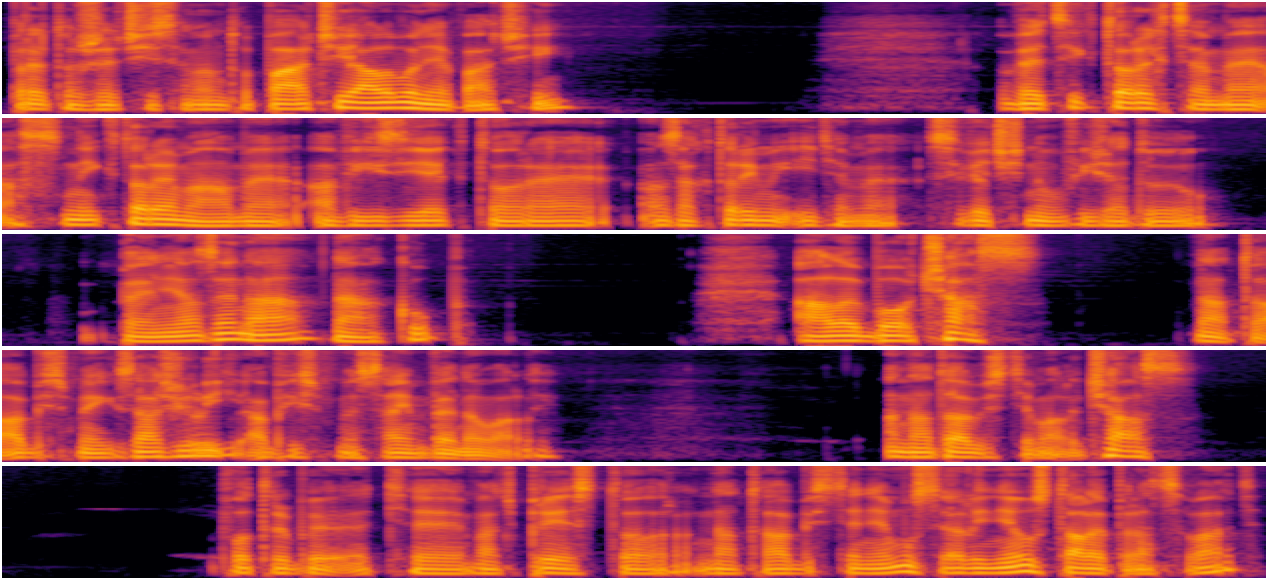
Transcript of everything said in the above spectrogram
Pretože či sa nám to páči alebo nepáči, veci, ktoré chceme a sny, ktoré máme a vízie, ktoré, za ktorými ideme, si väčšinou vyžadujú peniaze na nákup alebo čas na to, aby sme ich zažili, aby sme sa im venovali. A na to, aby ste mali čas, potrebujete mať priestor na to, aby ste nemuseli neustále pracovať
